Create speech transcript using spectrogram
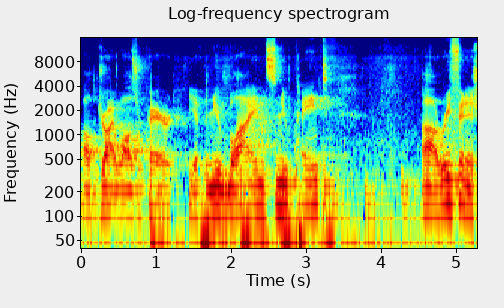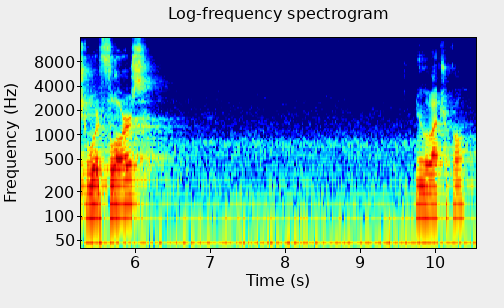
All the drywall's repaired. You have the new blinds, new paint, uh, refinished wood floors, new electrical.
